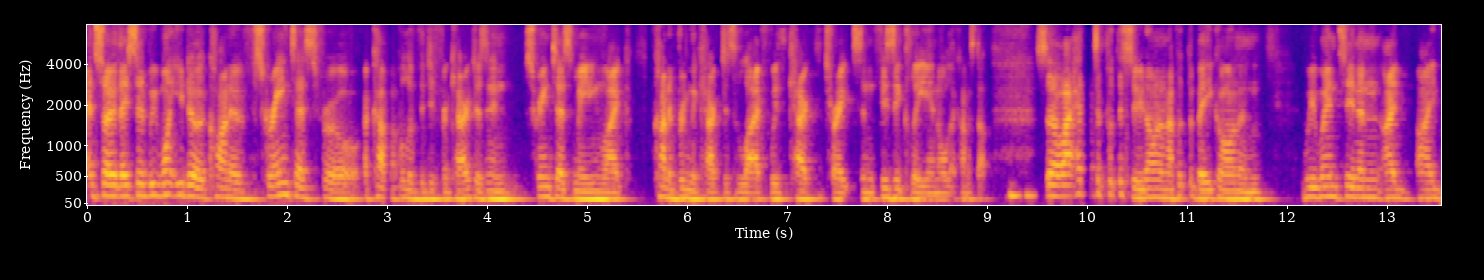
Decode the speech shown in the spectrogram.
And so they said, we want you to kind of screen test for a couple of the different characters. And screen test meaning like kind of bring the characters to life with character traits and physically and all that kind of stuff. So I had to put the suit on and I put the beak on and we went in and I, I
